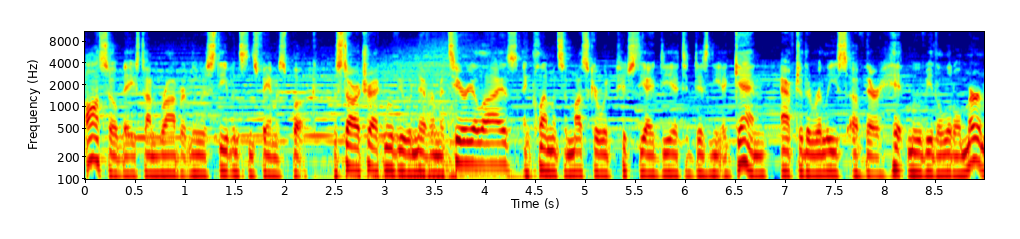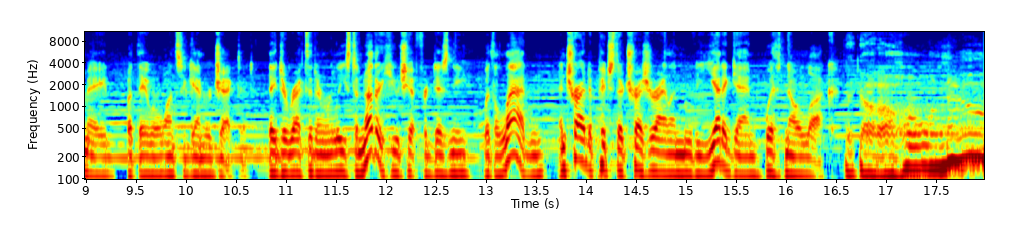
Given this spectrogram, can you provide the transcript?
also based on Robert Louis Stevenson's famous book. The Star Trek movie would never materialize, and Clements and Musker would pitch the idea to Disney again after the release of their hit movie The Little Mermaid, but they were once again rejected. They directed and released another huge hit for Disney with Aladdin and tried to pitch their Treasure Island movie yet again with no luck. They got a whole new.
